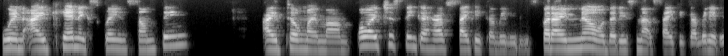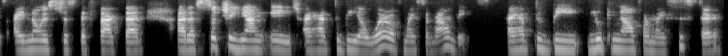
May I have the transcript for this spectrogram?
when I can't explain something, I tell my mom, "Oh, I just think I have psychic abilities," but I know that it's not psychic abilities. I know it's just the fact that at a, such a young age, I had to be aware of my surroundings. I have to be looking out for my sister.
